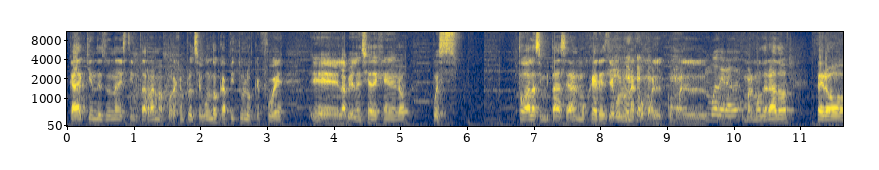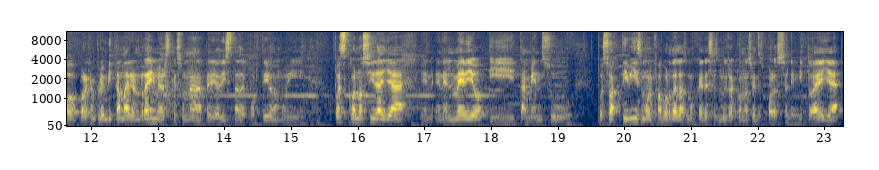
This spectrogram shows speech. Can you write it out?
cada quien desde una distinta rama. Por ejemplo, el segundo capítulo que fue eh, la violencia de género, pues todas las invitadas eran mujeres, llegó Luna como el, como el, moderador. Como, el moderador, pero por ejemplo invita a Marion Reimers, que es una periodista deportiva muy pues conocida ya en, en el medio y también su pues su activismo en favor de las mujeres es muy reconocido, entonces por eso se le invitó a ella,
